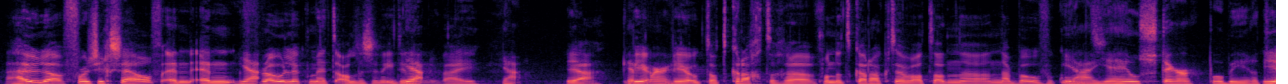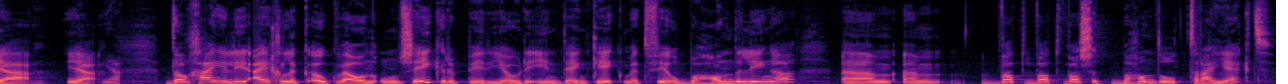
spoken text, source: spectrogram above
Huilen voor zichzelf en, en Ja. vrolijk met alles en iedereen Ja. erbij. ja. Ja, weer, maar- weer ook dat krachtige van het karakter wat dan eh, naar boven komt. ja je heel sterk proberen te ja, ja. Ja. Dan gaan jullie eigenlijk ook wel een onzekere periode in, denk ik, met veel behandelingen. Ehm, ehm, wat, wat was het behandeltraject?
